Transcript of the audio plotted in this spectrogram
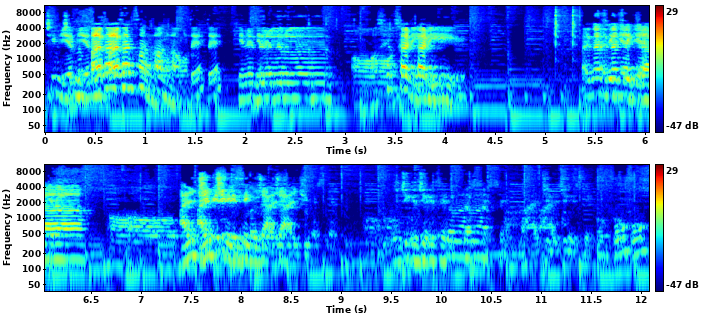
지금 얘는 빨간색만 나오는데 걔네들은 어, 색깔이 빨간색이 아니라 어, RGB색이죠. RGB 색. 무지개색 표현할 수 있는 RGB색 거고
